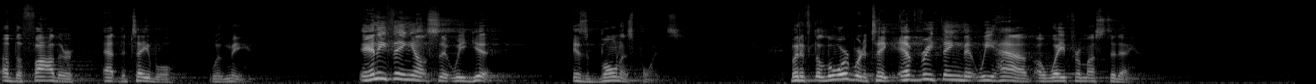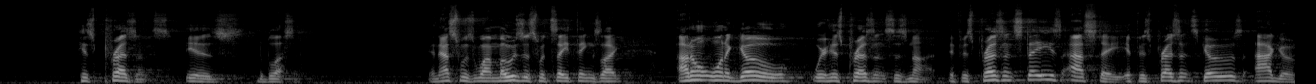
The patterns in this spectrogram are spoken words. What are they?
of the Father at the table with me. Anything else that we get is bonus points. But if the Lord were to take everything that we have away from us today, his presence is the blessing. And that's was why Moses would say things like, I don't want to go where his presence is not. If his presence stays, I stay. If his presence goes, I go.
